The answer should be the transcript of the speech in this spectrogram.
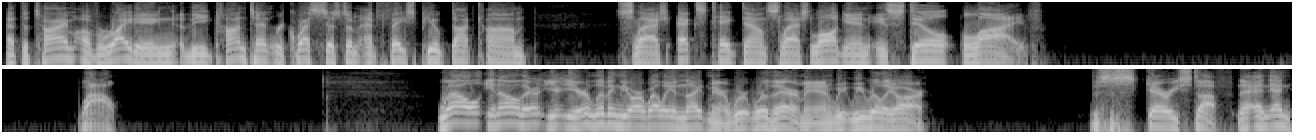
At the time of writing, the content request system at facepuke.com slash x takedown slash login is still live. Wow. Well, you know, there you're, living the Orwellian nightmare. We're we're there, man. We we really are. This is scary stuff. And and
